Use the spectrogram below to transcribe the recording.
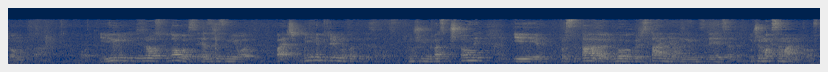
тому. От. І він мені тоді зразу сподобався, я зрозумів, от, перше, мені не потрібно платити за хост, тому що він безкоштовний і простота його використання, мені здається, вже максимально просто.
